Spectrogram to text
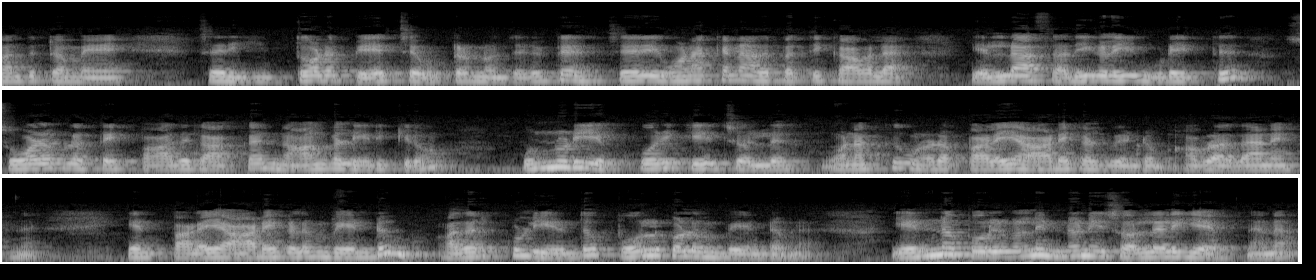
வந்துட்டோமே. சரி இத்தோட பேச்சை விட்டுறணும் சொல்லிட்டு சரி உனக்கென்ன அதை பத்தி கவலை? எல்லா சதிகளையும் உடைத்து சோழகுலத்தை பாதுகாக்க நாங்கள் இருக்கிறோம். உன்னுடைய கோரிக்கையை சொல்லு. உனக்கு உன்னோட பழைய ஆடைகள் வேண்டும். அவ்வளவுதானே. என் பழைய ஆடைகளும் வேண்டும். அதற்குள் இருந்த பொருள்களும் வேண்டும். என்ன பொருள்கள்னு இன்னும் நீ சொல்லலையே. என்ன?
